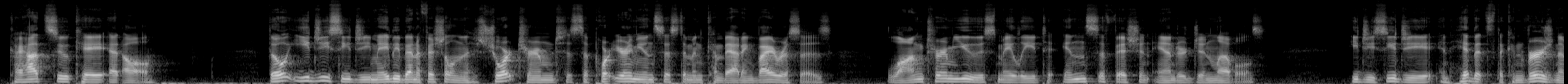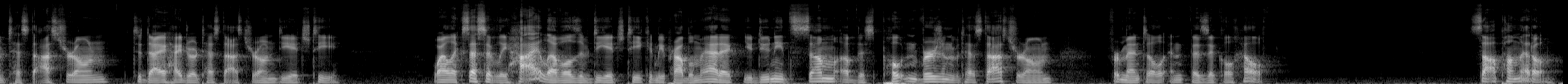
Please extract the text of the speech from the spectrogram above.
Kaihatsu K et al. Though EGCG may be beneficial in the short term to support your immune system in combating viruses, long term use may lead to insufficient androgen levels. EGCG inhibits the conversion of testosterone to dihydrotestosterone DHT, while excessively high levels of DHT can be problematic, you do need some of this potent version of testosterone for mental and physical health. Saw palmetto.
